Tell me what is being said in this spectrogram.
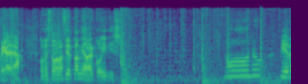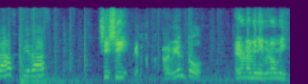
Venga ya. Con esto no le aciertan ni al arco iris. No, no. Piedad, piedad. Sí, sí. Piedad. Reviento. Era una mini bromi.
